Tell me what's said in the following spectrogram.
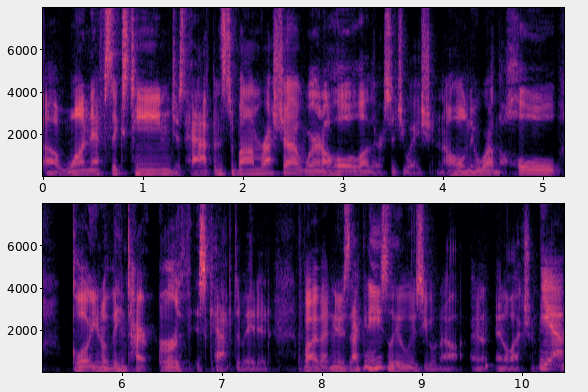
uh, one F-16 just happens to bomb Russia. We're in a whole other situation. A whole new world. The whole glow, you know, the entire earth is captivated by that news. That can easily lose you an, an election. Yeah, yeah.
